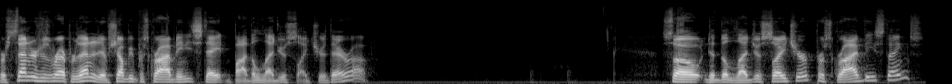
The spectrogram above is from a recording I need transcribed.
for senators and representatives shall be prescribed in each state by the legislature thereof. So, did the legislature prescribe these things?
